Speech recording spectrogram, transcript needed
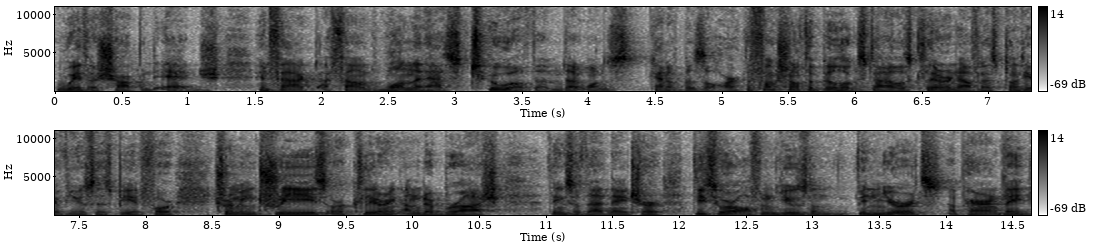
with a sharpened edge. In fact, I found one that has two of them. That one's kind of bizarre. The function of the billhook style is clear enough. It has plenty of uses, be it for trimming trees or clearing underbrush, things of that nature. These were often used on vineyards, apparently.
